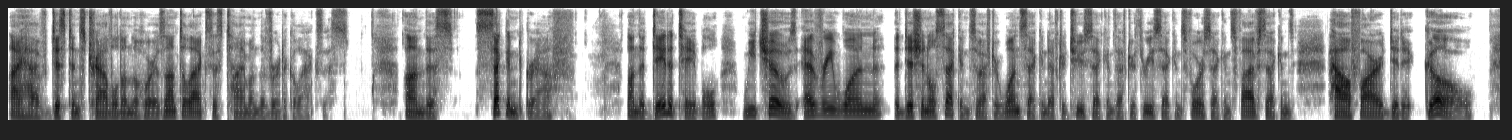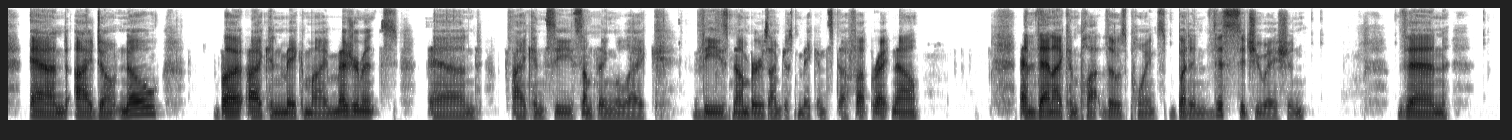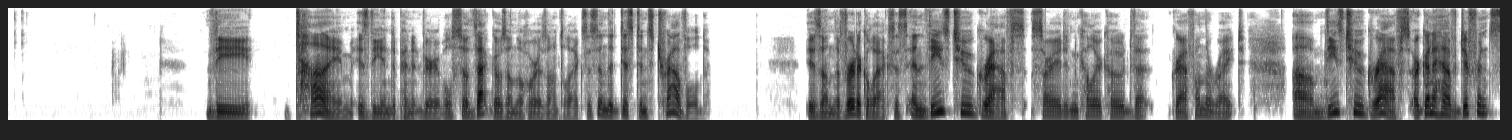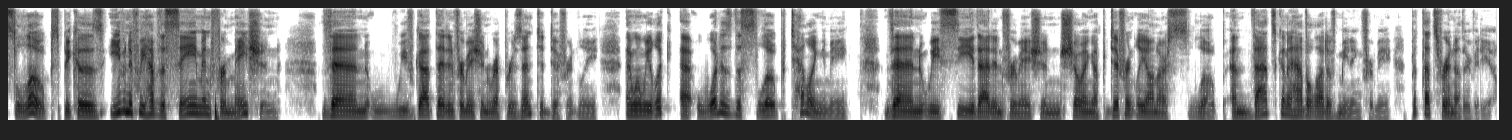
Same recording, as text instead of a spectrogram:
I have distance traveled on the horizontal axis, time on the vertical axis. On this second graph, on the data table, we chose every one additional second. So after one second, after two seconds, after three seconds, four seconds, five seconds, how far did it go? And I don't know but I can make my measurements and I can see something like these numbers. I'm just making stuff up right now. And then I can plot those points. But in this situation, then the time is the independent variable. So that goes on the horizontal axis and the distance traveled is on the vertical axis. And these two graphs, sorry, I didn't color code that graph on the right. Um, these two graphs are going to have different slopes because even if we have the same information, then we've got that information represented differently. And when we look at what is the slope telling me, then we see that information showing up differently on our slope. And that's going to have a lot of meaning for me, but that's for another video.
